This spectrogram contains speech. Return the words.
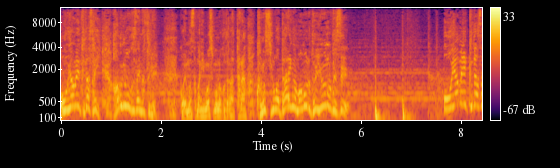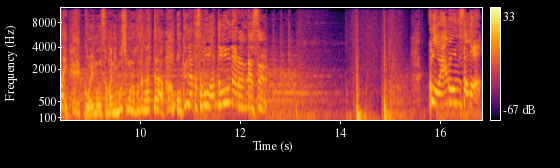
おやめください！危のうございまする！五右衛門様にもしものことがあったらこの城は誰が守るというのです！い。五右衛門様にもしものことがあったら奥方様はどうなるんです？五右衛門様！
